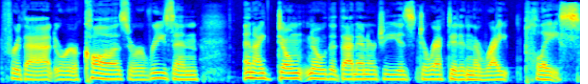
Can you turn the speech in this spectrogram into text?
for that or a cause or a reason. And I don't know that that energy is directed in the right place.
